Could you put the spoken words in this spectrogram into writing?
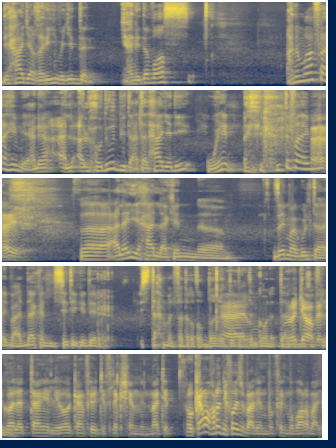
دي حاجة غريبة جدا. يعني ده باص أنا ما فاهم يعني ال- الحدود بتاعت الحاجة دي وين؟ أنت فاهمني؟ اي فعلى أي حال لكن آه، زي ما قلت هاي بعد ذاك السيتي قدر يستحمل فترة الضغط دي بعد الجون الثاني. رجعوا بالجول الثاني اللي هو كان فيه deflection من ماتب وكان المفروض يفوز بعد في المباراة بعد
